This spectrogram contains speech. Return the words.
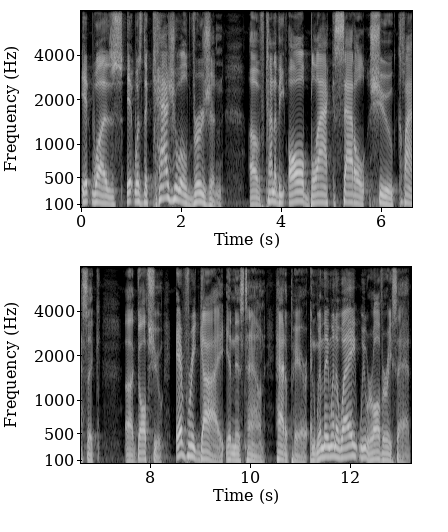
It was it was the casual version of kind of the all black saddle shoe classic uh, golf shoe. Every guy in this town had a pair, and when they went away, we were all very sad.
